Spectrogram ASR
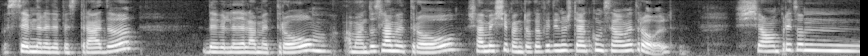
semnele de pe stradă, de, de la metrou. Am dus la metrou și am ieșit pentru că efectiv nu știam cum se ia metroul. Și am oprit un...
